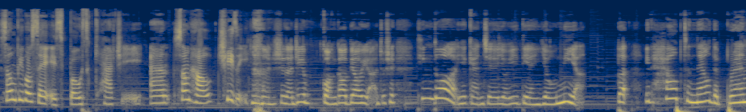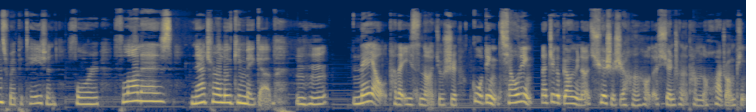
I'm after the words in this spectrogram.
Some people say it's both catchy and somehow cheesy. 是的，这个广告标语啊，就是听多了也感觉有一点油腻啊。But it helped to nail the brand's reputation for flawless, natural-looking makeup. 嗯哼。 Nail，它的意思呢就是固定、敲定。那这个标语呢，确实是很好的宣传了他们的化妆品，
